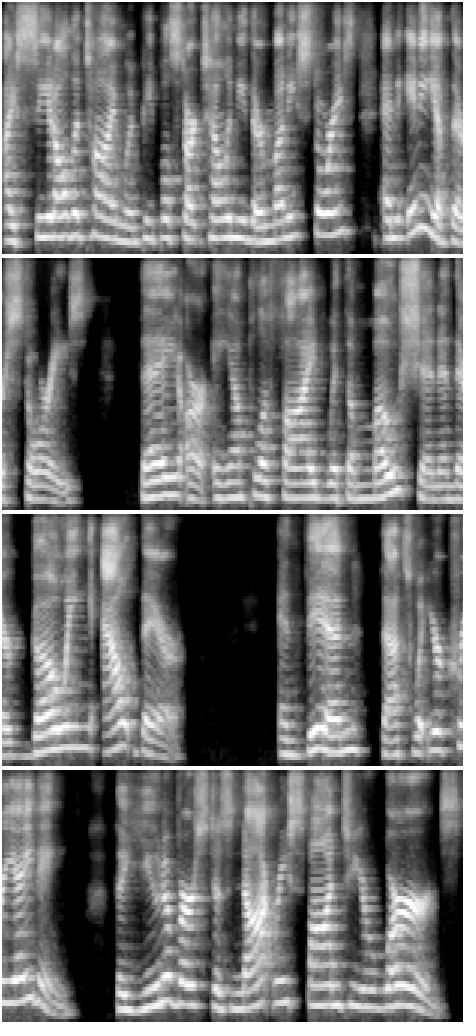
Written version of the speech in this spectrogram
I see it all the time when people start telling me their money stories and any of their stories. They are amplified with emotion and they're going out there. And then that's what you're creating. The universe does not respond to your words.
